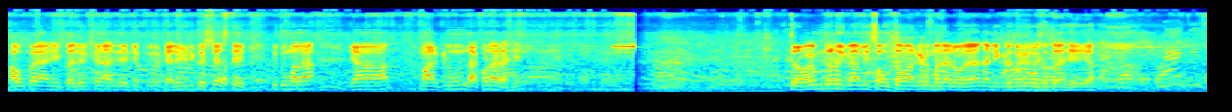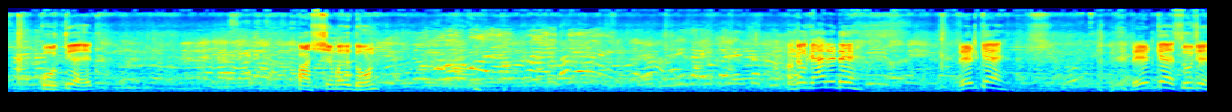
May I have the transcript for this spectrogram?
भाव काय आणि कलेक्शन आणि त्याची क्वालिटी कशी असते ते तुम्हाला या मार्केटमधून दाखवणार आहे. तर बघा मित्रांनो इकडे आम्ही चौथा मार्केटमध्ये आलो आहोत आणि इकडे तुम्ही बघू शकता हे कुर्ती आहेत. पाचशेमध्ये दोन. अंकल काय रेट आहे? रेट क्या है? रेट क्या है सूझे?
